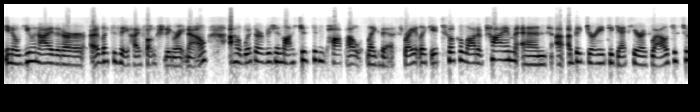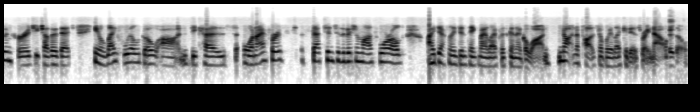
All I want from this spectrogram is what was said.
you know you and I that are I'd like to say high functioning right now uh, with our vision loss just didn't pop out like this, right? Like it took a lot of time and a, a big journey to get here as well, just to encourage each other that you know life will go on because when I first stepped into the vision loss world, I definitely didn't think my life was going to go on, not in a positive way like it is right now. So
